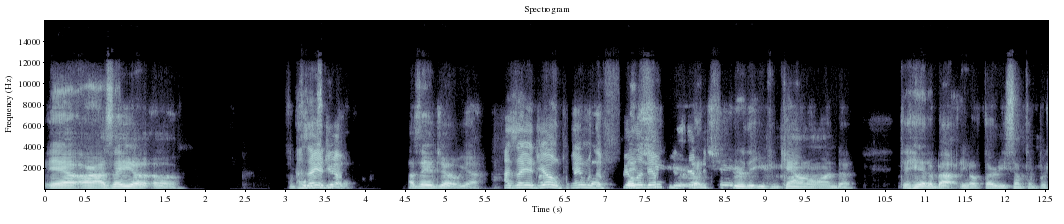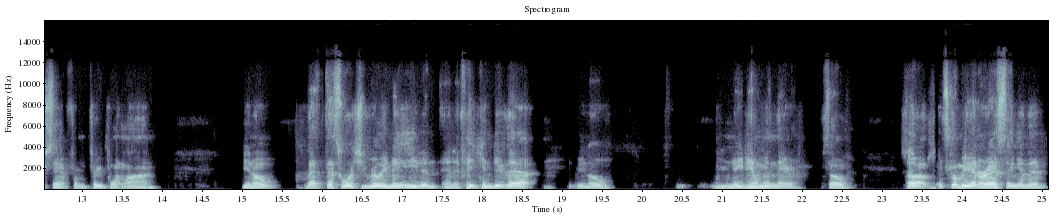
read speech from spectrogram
yeah, or Isaiah. Uh, Isaiah Joe. Isaiah Joe, yeah. Isaiah Joe playing with the That Philadelphia shooter, 70 that shooter that you can count on to to hit about you know thirty something percent from three point line. You know that that's what you really need, and and if he can do that, you know, you need him in there. So, So uh, it's going to be interesting. And then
